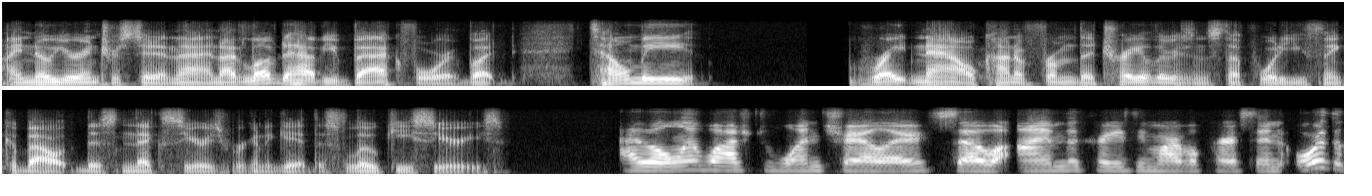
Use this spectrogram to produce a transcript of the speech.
I know you're interested in that, and I'd love to have you back for it. But tell me right now, kind of from the trailers and stuff, what do you think about this next series we're going to get, this Loki series? I've only watched one trailer, so I'm the crazy Marvel person or the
